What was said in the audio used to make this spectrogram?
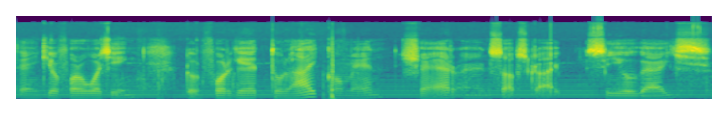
Thank you for watching. Don't forget to like, comment, share, and subscribe. See you guys.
